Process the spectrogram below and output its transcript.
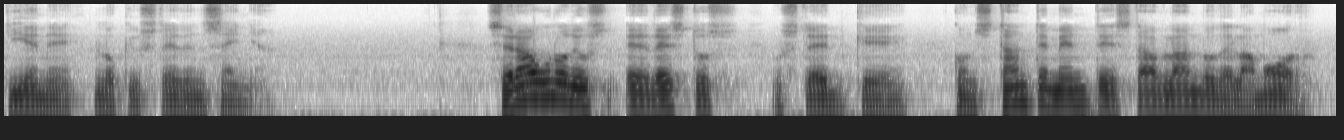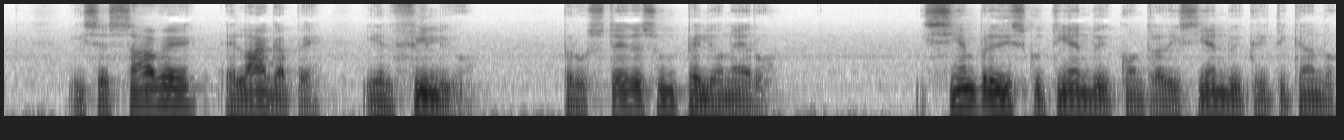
tiene lo que usted enseña. ¿Será uno de, eh, estos usted que constantemente está hablando del amor y se sabe el ágape y el filio, pero usted es un peleonero y siempre discutiendo y contradiciendo y criticando?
